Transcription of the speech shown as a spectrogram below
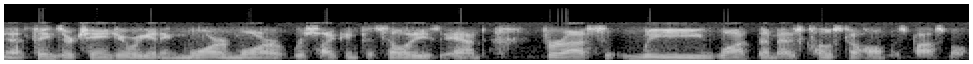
uh, things are changing. We're getting more and more recycling facilities, and for us, we want them as close to home as possible.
